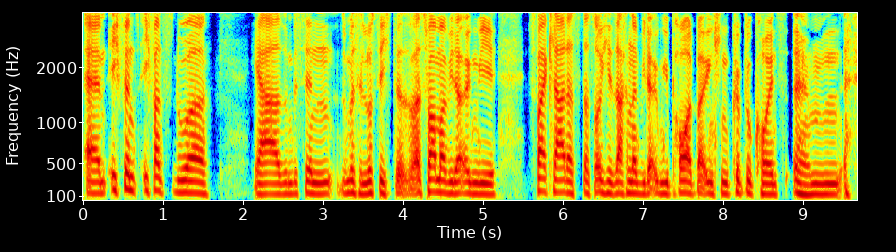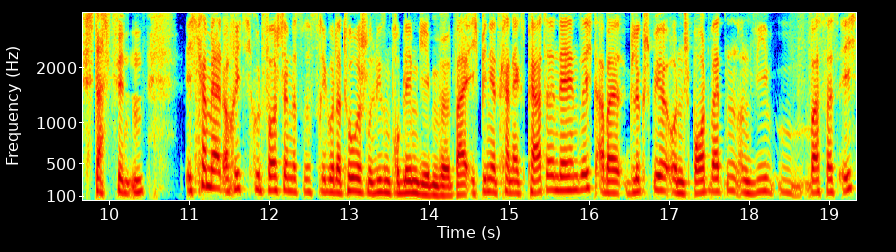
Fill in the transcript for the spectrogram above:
Ähm, ich finde, ich fand es nur, ja, so ein bisschen, so ein bisschen lustig. Es war mal wieder irgendwie, es war klar, dass, dass solche Sachen dann wieder irgendwie powered bei irgendwelchen Crypto-Coins ähm, stattfinden ich kann mir halt auch richtig gut vorstellen, dass es regulatorisch ein Riesenproblem geben wird, weil ich bin jetzt kein Experte in der Hinsicht, aber Glücksspiel und Sportwetten und wie, was weiß ich,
